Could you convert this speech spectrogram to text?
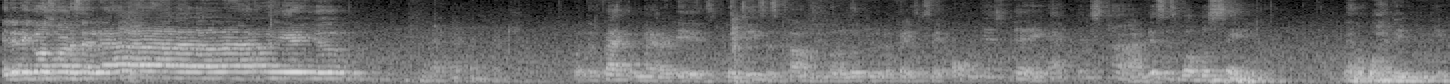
And then they go as far as say, la, la, la, la, la, I don't hear you. But the fact of the matter is, when Jesus comes, he's going to look you in the face and say, on this day, at this time, this is what was said. Now, why didn't you hear?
